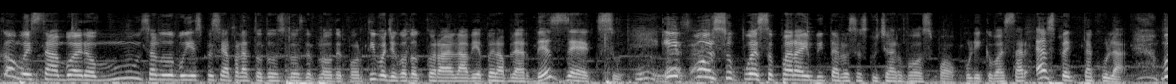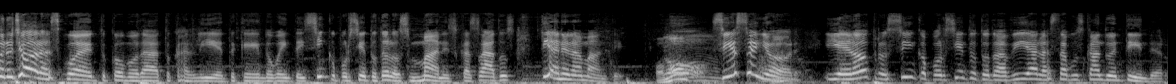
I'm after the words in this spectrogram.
¿Cómo están? Bueno, un saludo muy especial para todos los de Blog Deportivo. Llegó doctora Labia para hablar de sexo. Y por supuesto para invitarlos a escuchar Voz Populi, que va a estar espectacular. Bueno, yo les cuento como dato caliente que el 95% de los manes casados tienen amante. ¿Cómo? Sí, señor. Y el otro 5% todavía la está buscando en Tinder.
